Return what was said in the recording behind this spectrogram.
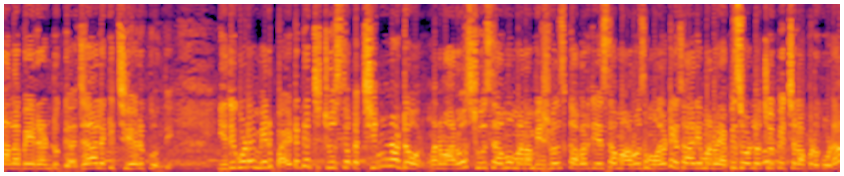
నలభై రెండు గజాలకి చేరుకుంది. ఇది కూడా మీరు బయట నుంచి చూస్తే ఒక చిన్న డోర్. మనం ఆ రోజు చూసాము మనం విజువల్స్ కవర్ చేసాము. ఆ రోజు మొదటిసారి మనం ఎపిసోడ్లో చూపించినప్పుడు కూడా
